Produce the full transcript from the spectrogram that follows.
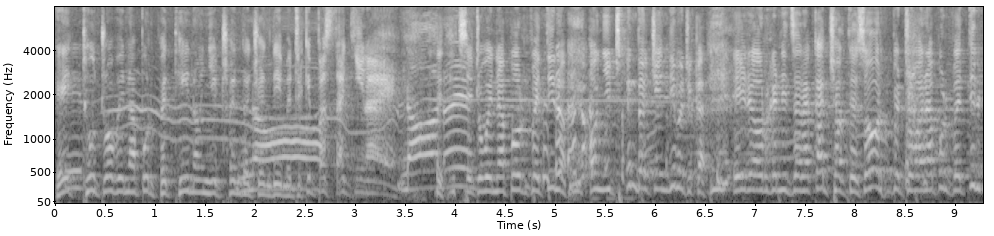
e tu trovi una purpettina ogni 100 No. centimetri. Che pastachina è? No, è- Se trovi una purpettina ogni 100 centimetri e organizza una caccia al tesoro per trovare una purpettina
